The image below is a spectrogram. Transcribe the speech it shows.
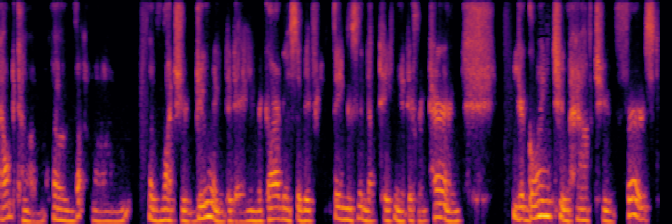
outcome of, um, of what you're doing today, and regardless of if things end up taking a different turn, you're going to have to first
